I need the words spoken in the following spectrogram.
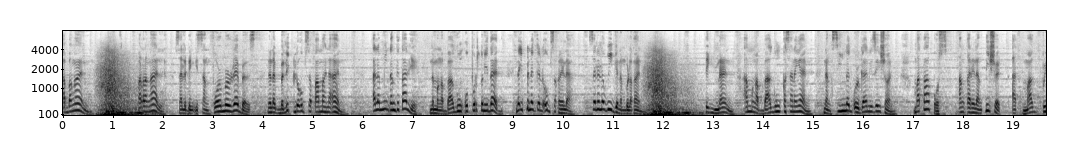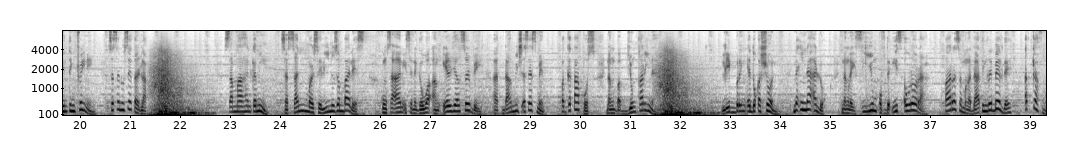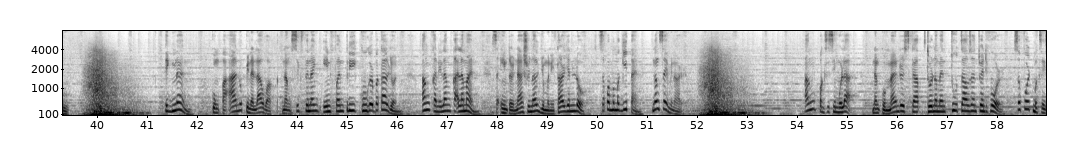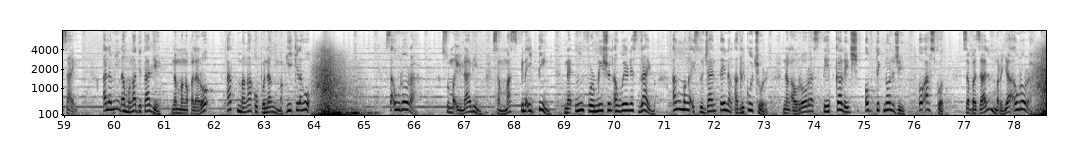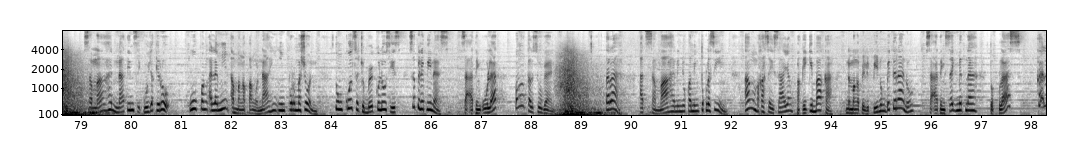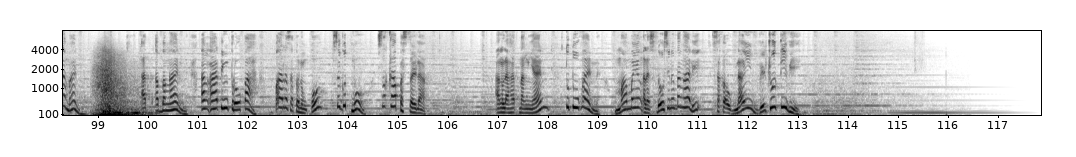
abangan. Parangal sa labing isang former rebels na nagbalik loob sa pamahalaan. Alamin ang detalye ng mga bagong oportunidad na ipinagkaloob sa kanila sa lalawigan ng Bulacan. Tignan ang mga bagong kasanayan ng Sinag Organization matapos ang kanilang t-shirt at mug printing training sa San Jose Tarlac. Samahan kami sa San Marcelino Zambales kung saan isinagawa ang aerial survey at damage assessment pagkatapos ng bagyong Karina. Libreng edukasyon na inaalok ng Lyceum of the East Aurora para sa mga dating rebelde at kafgu. Tignan kung paano pinalawak ng 69th Infantry Cougar Battalion ang kanilang kaalaman sa international humanitarian law sa pamamagitan ng seminar. Ang pagsisimula ng Commander's Cup Tournament 2024 sa Fort Magsaysay. Alamin ang mga detalye ng mga palaro at mga kupunang makikilahok. Sa Aurora, sumailalim sa mas pinaigting na Information Awareness Drive ang mga estudyante ng agriculture ng Aurora State College of Technology o ASCOT sa Bazal, Maria Aurora. Samahan natin si Kuya Kiro upang alamin ang mga pangunahing impormasyon tungkol sa tuberculosis sa Pilipinas sa ating ulat, Pangkalsugan. Tara at samahan ninyo kaming tuklasin ang makasaysayang pakikibaka ng mga Pilipinong veterano sa ating segment na Tuklas Kaalaman. At abangan ang ating tropa para sa tanong ko, sagot mo sa Kapas Tarlac. Ang lahat ng yan, tutukan mamayang alas 12 ng tanghali sa Kaugnay Virtual TV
